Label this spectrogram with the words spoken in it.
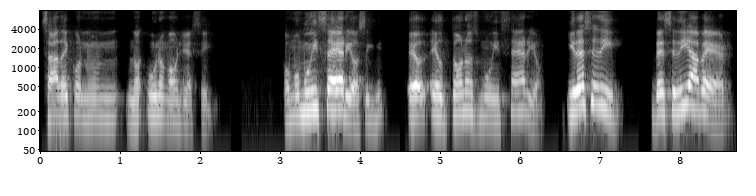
sale con un, un emoji así, como muy serio, el, tono es muy serio. Y decidí, decidí a ver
